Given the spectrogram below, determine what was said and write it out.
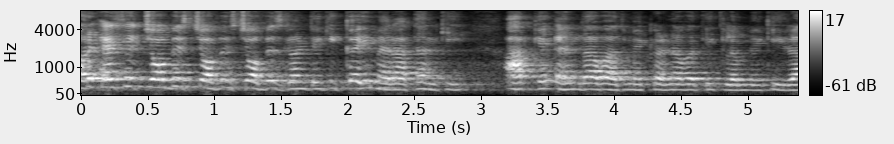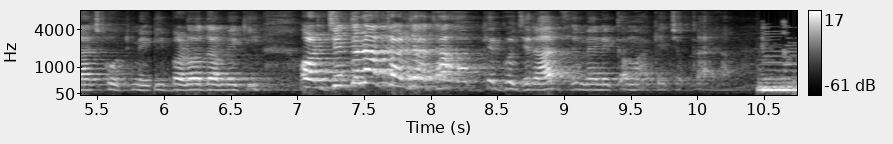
और ऐसे 24 24 24 घंटे की कई मैराथन की आपके अहमदाबाद में कर्णावती क्लब में की, राजकोट में की, बड़ौदा में की, और जितना कर्जा था आपके गुजरात से मैंने कमा के चुकाया।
